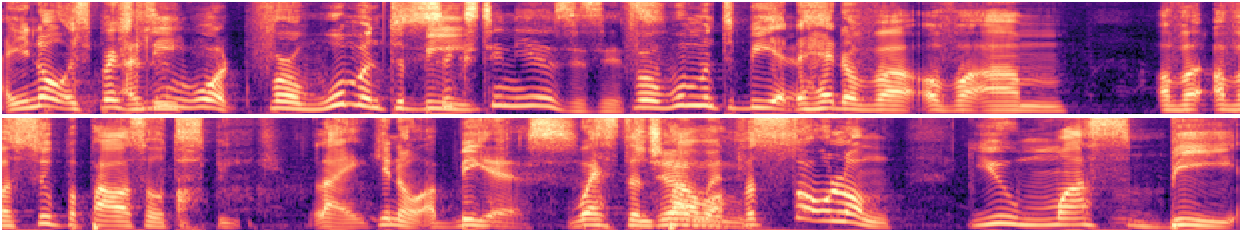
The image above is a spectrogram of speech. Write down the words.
And you know, especially what? for a woman to be 16 years is it? for a woman to be at the head of a of a um of a of a superpower, so to speak, like you know, a big Yes. Western power for so long, you must be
